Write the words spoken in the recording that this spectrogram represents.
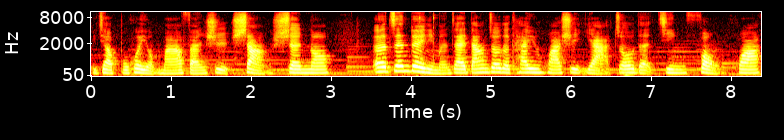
比较不会有麻烦事上身哦。而针对你们在当周的开运花是亚洲的金凤花，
